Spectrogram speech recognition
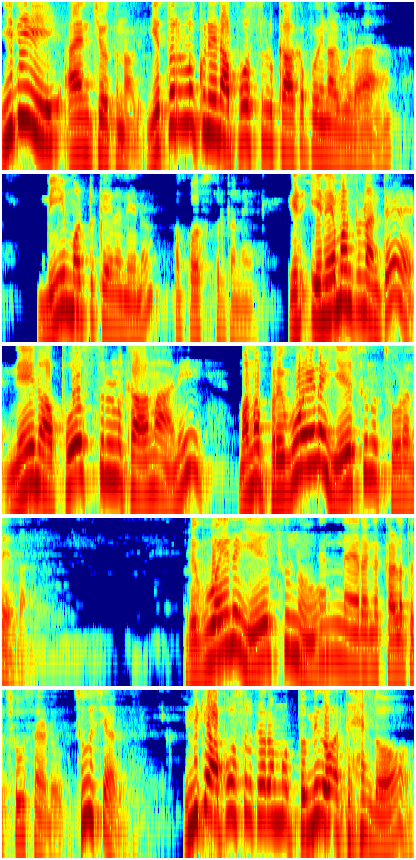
ఇది ఆయన చెబుతున్నాడు. ఇతరులకు నేను అపోస్తులు కాకపోయినా కూడా మీ మట్టుకైనా నేను అపోస్తుడని ఈయన ఏమంటున్నా అంటే నేను అపోస్తులను కానా అని మన ప్రభు అయిన యేసును చూడలేదా? ప్రభు అయిన యేసును నేరంగా కళ్ళతో చూశాడు. చూశాడు. ఇందుకే అపోస్తుల కరము తొమ్మిదో అధ్యాయంలో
